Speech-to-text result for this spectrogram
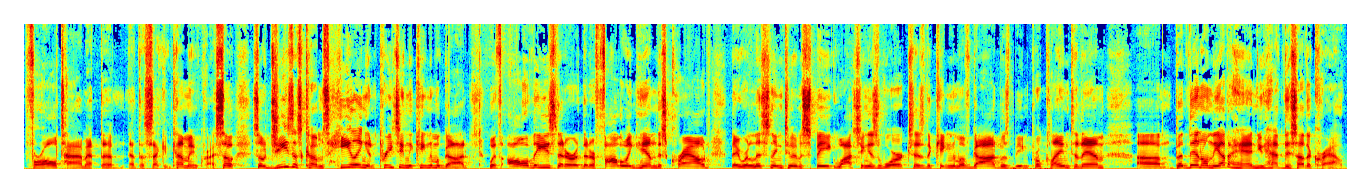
for all time at the at the second coming of Christ. So so Jesus comes healing and preaching the kingdom of God with all these that are that are following him. This crowd they were listening to him speak, watching his works as the kingdom of God was being proclaimed to them. Uh, but then on the other hand, you have this other crowd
